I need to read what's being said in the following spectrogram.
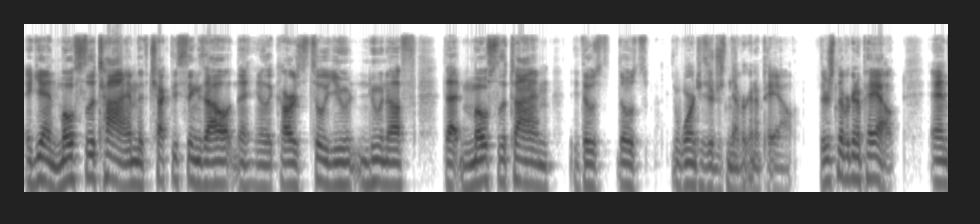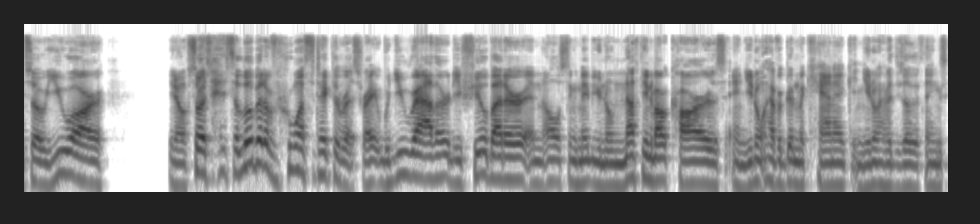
again, most of the time they've checked these things out. And, you know, the car is still you new enough that most of the time those those warranties are just never going to pay out. They're just never going to pay out. And so you are you know, so it's, it's a little bit of who wants to take the risk, right? Would you rather, do you feel better and all those things? Maybe you know nothing about cars and you don't have a good mechanic and you don't have these other things.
